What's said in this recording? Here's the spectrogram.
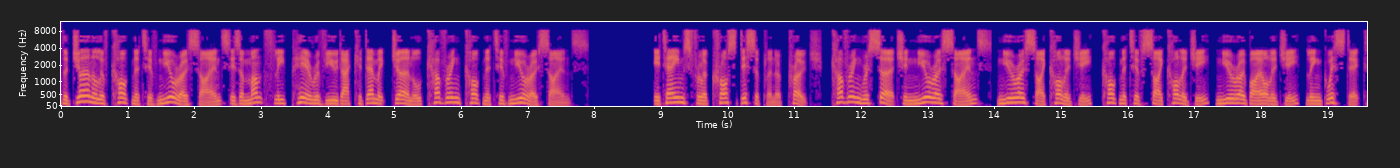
The Journal of Cognitive Neuroscience is a monthly peer-reviewed academic journal covering cognitive neuroscience. It aims for a cross-discipline approach, covering research in neuroscience, neuropsychology, cognitive psychology, neurobiology, linguistics,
